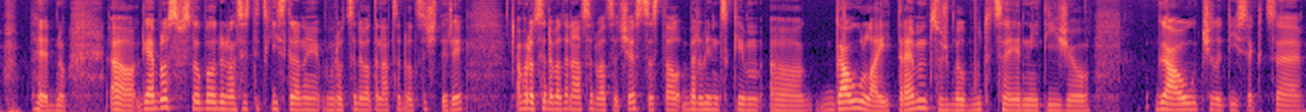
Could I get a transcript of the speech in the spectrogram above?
to je jedno. Uh, Goebbels vstoupil do nacistické strany v roce 1924 a v roce 1926 se stal berlínským uh, Gauleiterem, což byl vůdce jedné tý, že jo, Gau, čili té sekce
